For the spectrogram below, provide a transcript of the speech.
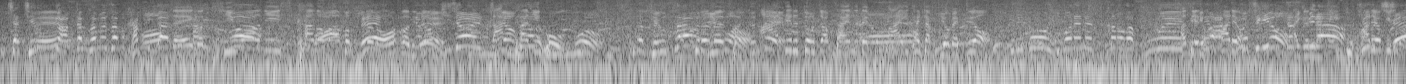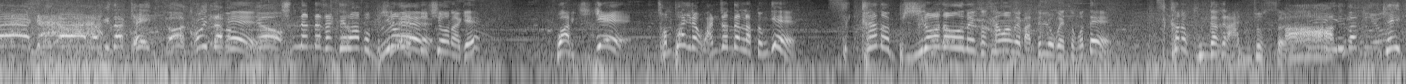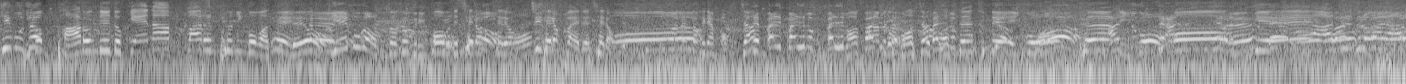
자 지금 네. 앞장서면서 한번 갑니까? 어, 네 이거 T1이 스카너가 한번 밀어 네. 넣었거든요. 네. 기절. 낙하니 호 그냥 제우 싸움 그러면서 아디를 좀 점사했는데 바이 살짝 위험했고요. 그리고 이번에는 스카노가 아, 근데 이거 화력. 놓치기 아, 화력이 네, 네, 여기서 케이트 어, 거의 다 네, 먹거든요. 신난다 상태로 한번 밀어냈죠 네. 시원하게. 와 이게 전판이랑 완전 달랐던 게 스카너 밀어 넣으면서 상황을 만들려고 했던 건데 스카너 궁각을 안 줬어요. 아, 일반적인 KT의 모습. 이거 바론들도 꽤나 빠른 편인 것 같은데요. 네, 디에고가 없어서 그리고 어 근데 체력 체력 지금- 체력 봐야 돼 체력. 하면서 그냥 먹자. 네, 빨리 빨리 먹 빨리 먹 버스 빨리 먹 버스, 빨리 버스. 먹 근데 이거 어, 그안 이거 어 네, 이게 네, 아직. 들어가요.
